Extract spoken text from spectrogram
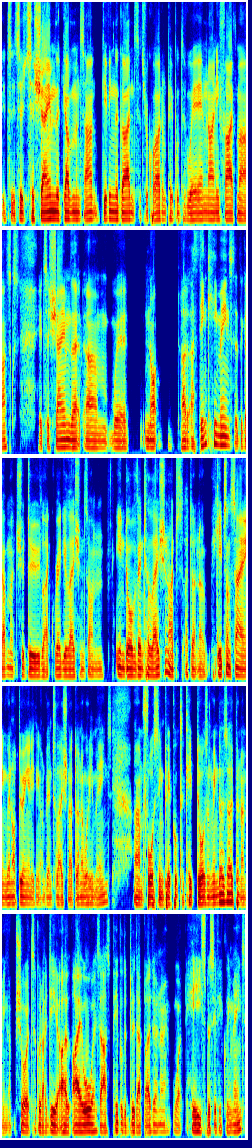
It's it's a, it's a shame that governments aren't giving the guidance that's required on people to wear N95 masks. It's a shame that um, we're not. I, think he means that the government should do like regulations on indoor ventilation. I just I don't know. He keeps on saying we're not doing anything on ventilation. I don't know what he means. Um, forcing people to keep doors and windows open. I mean, I'm sure it's a good idea. I I always ask people to do that, but I don't know what he specifically means.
